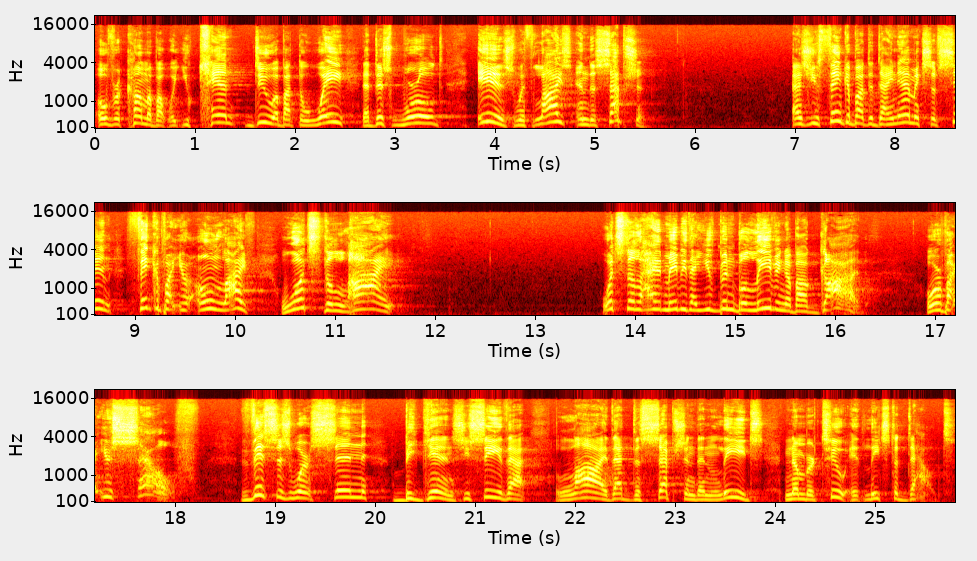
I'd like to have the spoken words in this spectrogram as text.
overcome, about what you can't do, about the way that this world is with lies and deception. As you think about the dynamics of sin, think about your own life. What's the lie? What's the lie maybe that you've been believing about God or about yourself? This is where sin begins. You see, that lie, that deception then leads, number two, it leads to doubt.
